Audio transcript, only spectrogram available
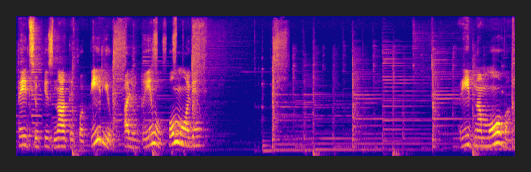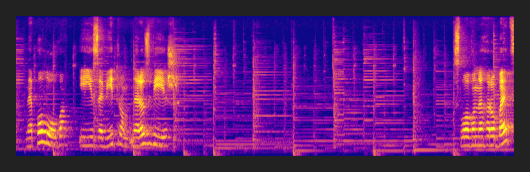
Птицю пізнати по пір'ю, а людину по мові. Рідна мова не полова, її за вітром не розвієш. Слово не горобець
